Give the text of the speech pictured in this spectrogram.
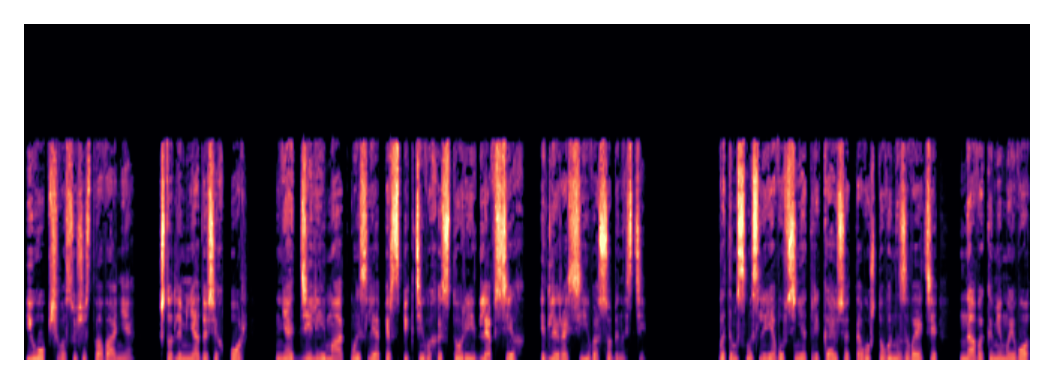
и общего существования, что для меня до сих пор неотделимо от мысли о перспективах истории для всех и для России в особенности. В этом смысле я вовсе не отрекаюсь от того, что вы называете навыками моего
